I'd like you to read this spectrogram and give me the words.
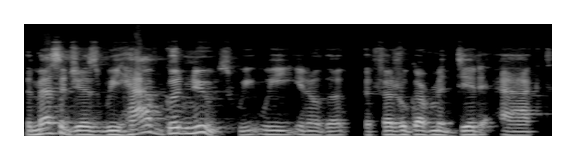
the message is we have good news. We we you know the the federal government did act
